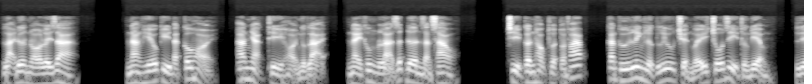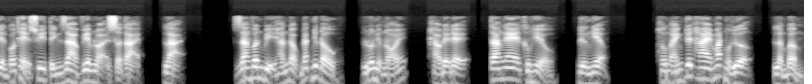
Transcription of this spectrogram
lại đưa nó lấy ra. Nàng hiếu kỳ đặt câu hỏi, an nhạc thì hỏi ngược lại, này không là rất đơn giản sao? Chỉ cần học thuật toán pháp căn cứ linh lực lưu chuyển mấy chỗ gì thường điểm, liền có thể suy tính ra viêm loại sở tại, lại. Giang vân bị hắn đọc đắc nhức đầu, luôn miệng nói hào đệ đệ, ta nghe không hiểu đường nghiệm. Hồng ánh tuyết hai mắt một lượng, lẩm bẩm,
